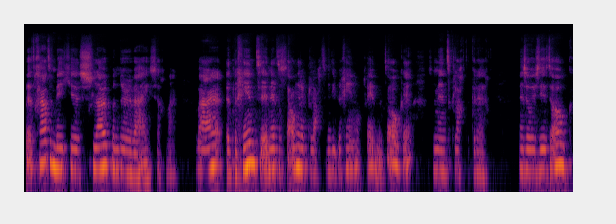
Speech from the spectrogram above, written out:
Het gaat een beetje sluipenderwijs, zeg maar. Maar het begint, net als de andere klachten, die beginnen op een gegeven moment ook, hè, als een mens klachten krijgt. En zo is dit ook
